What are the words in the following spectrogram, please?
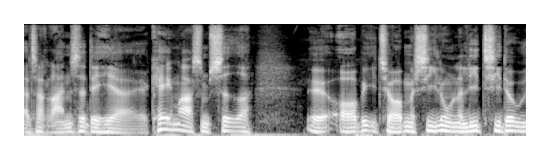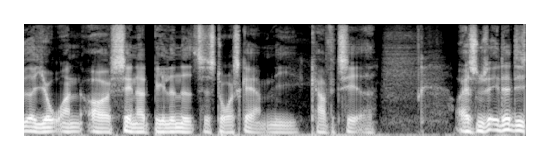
altså rense det her kamera, som sidder øh, oppe i toppen af siloen og lige titter ud af jorden og sender et billede ned til storskærmen i kafeteriet. Og jeg synes, et af de,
